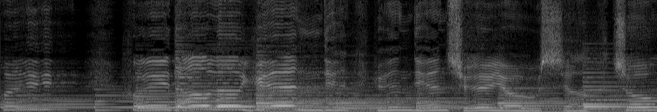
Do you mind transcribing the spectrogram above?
回回到了原点原点却又想重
